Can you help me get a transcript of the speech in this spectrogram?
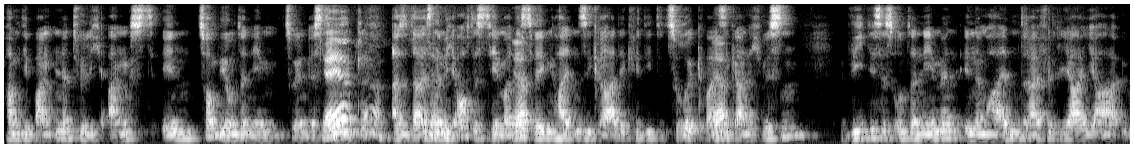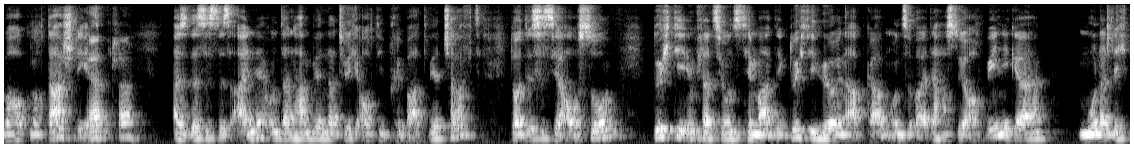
haben die Banken natürlich Angst, in Zombie-Unternehmen zu investieren. Ja, ja, klar. Also da ist ja. nämlich auch das Thema. Deswegen halten sie gerade Kredite zurück, weil sie gar nicht wissen, wie dieses Unternehmen in einem halben, dreiviertel Jahr, Jahr überhaupt noch dasteht. Ja, klar. Also das ist das eine. Und dann haben wir natürlich auch die Privatwirtschaft. Dort ist es ja auch so, durch die Inflationsthematik, durch die höheren Abgaben und so weiter, hast du ja auch weniger monatlich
